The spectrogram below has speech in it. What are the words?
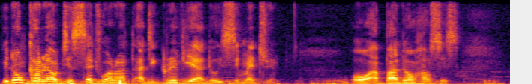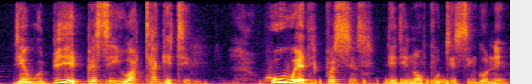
you don't carry out a search warrant at the graveyard or a cemetery or abandoned houses. There will be a person you are targeting. Who were the persons? They did not put a single name.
